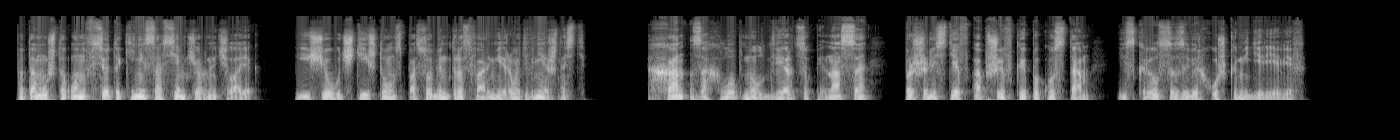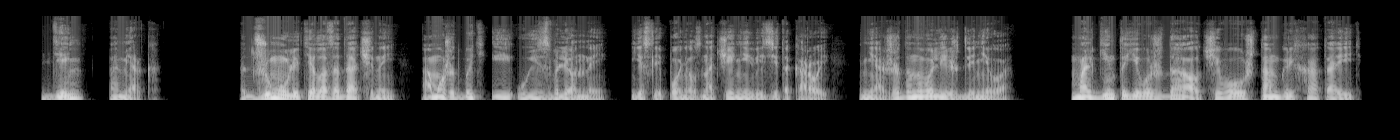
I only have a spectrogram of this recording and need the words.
потому что он все-таки не совсем черный человек. И еще учти, что он способен трансформировать внешность. Хан захлопнул дверцу пенаса, прошелестев обшивкой по кустам, и скрылся за верхушками деревьев. День померк. Джуму улетел озадаченный, а может быть и уязвленный если понял значение визита корой, неожиданного лишь для него. Мальгин-то его ждал, чего уж там греха таить,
